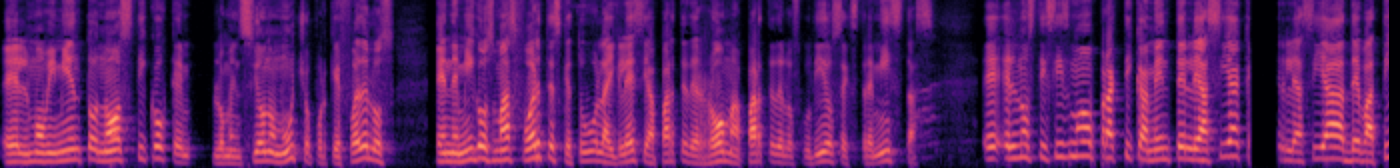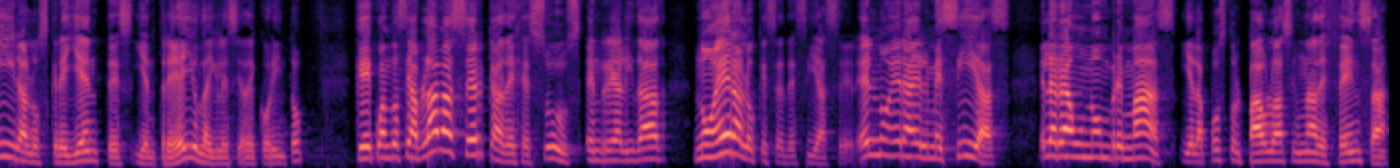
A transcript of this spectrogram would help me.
El movimiento gnóstico, que lo menciono mucho porque fue de los enemigos más fuertes que tuvo la iglesia, aparte de Roma, aparte de los judíos extremistas. Eh, el gnosticismo prácticamente le hacía le hacía debatir a los creyentes, y entre ellos la iglesia de Corinto, que cuando se hablaba acerca de Jesús, en realidad no era lo que se decía ser. Él no era el Mesías, él era un hombre más. Y el apóstol Pablo hace una defensa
